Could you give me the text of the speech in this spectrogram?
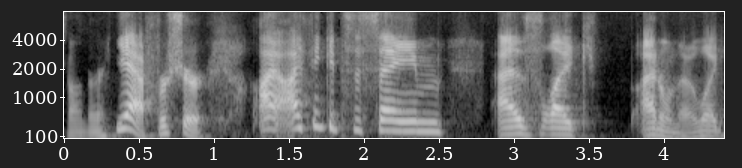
genre. Yeah, for sure. I, I think it's the same as like I don't know, like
